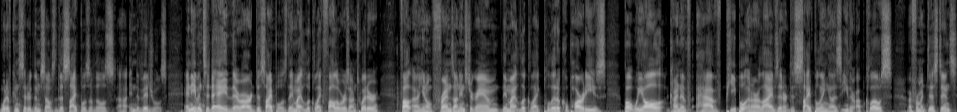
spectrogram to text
would have considered themselves the disciples of those uh, individuals. And even today, there are disciples. They might look like followers on Twitter, fo- uh, you know, friends on Instagram. They might look like political parties, but we all kind of have people in our lives that are discipling us either up close or from a distance.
